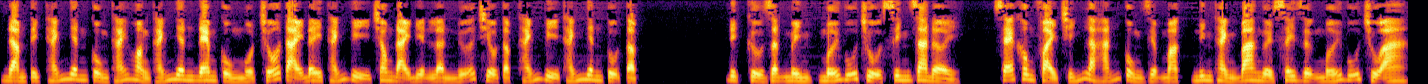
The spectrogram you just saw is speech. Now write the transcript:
đàm tịch thánh nhân cùng Thái Hoàng thánh nhân đem cùng một chỗ tại đây thánh vị trong đại điện lần nữa triều tập thánh vị thánh nhân tụ tập. Địch cửu giận mình, mới vũ trụ sinh ra đời. Sẽ không phải chính là hắn cùng Diệp Mặc, Ninh Thành ba người xây dựng mới vũ trụ A.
